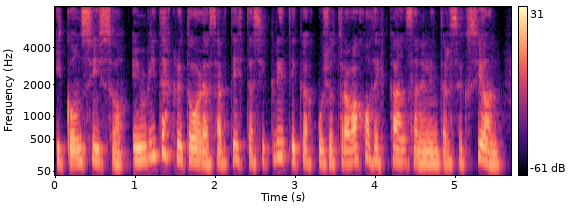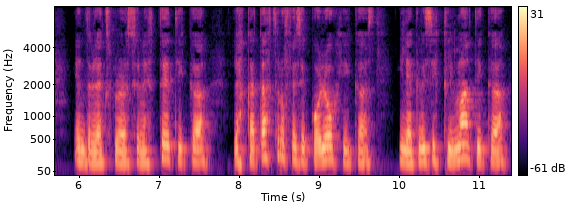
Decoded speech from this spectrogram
y conciso e invita a escritoras, artistas y críticas cuyos trabajos descansan en la intersección entre la exploración estética, las catástrofes ecológicas y la crisis climática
